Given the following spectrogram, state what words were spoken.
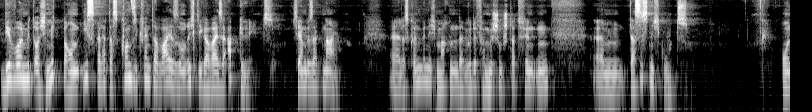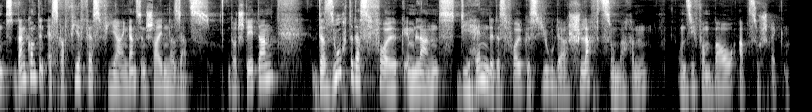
Wir wollen mit euch mitbauen. Israel hat das konsequenterweise und richtigerweise abgelehnt. Sie haben gesagt, nein, äh, das können wir nicht machen, da würde Vermischung stattfinden. Ähm, das ist nicht gut. Und dann kommt in Esra 4, Vers 4 ein ganz entscheidender Satz. Dort steht dann, da suchte das Volk im Land, die Hände des Volkes Juda schlaff zu machen und sie vom Bau abzuschrecken.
